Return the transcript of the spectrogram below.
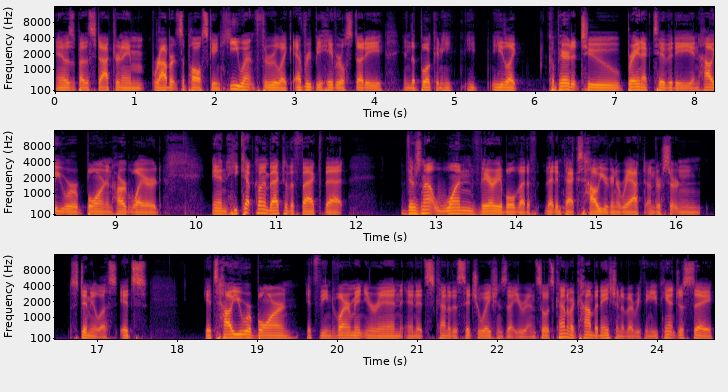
And it was by this doctor named Robert Sapolsky, and he went through like every behavioral study in the book, and he he he like compared it to brain activity and how you were born and hardwired. And he kept coming back to the fact that there's not one variable that that impacts how you're going to react under certain stimulus. It's it's how you were born, it's the environment you're in, and it's kind of the situations that you're in. So it's kind of a combination of everything. You can't just say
